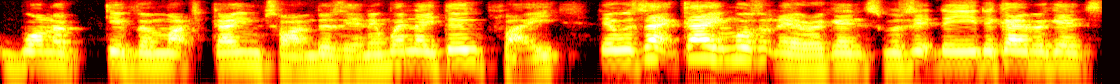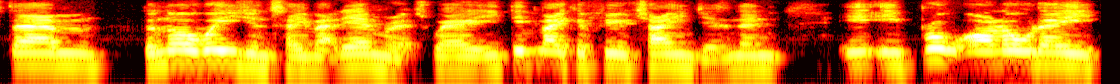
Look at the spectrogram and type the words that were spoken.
want to give them much game time, does he? And then when they do play, there was that game, wasn't there, against, was it the, the game against um, the Norwegian team at the Emirates, where he did make a few changes and then he, he brought on all the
